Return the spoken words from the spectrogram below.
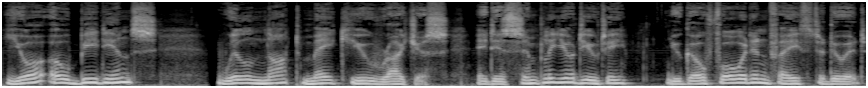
Your obedience will not make you righteous. It is simply your duty. You go forward in faith to do it,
